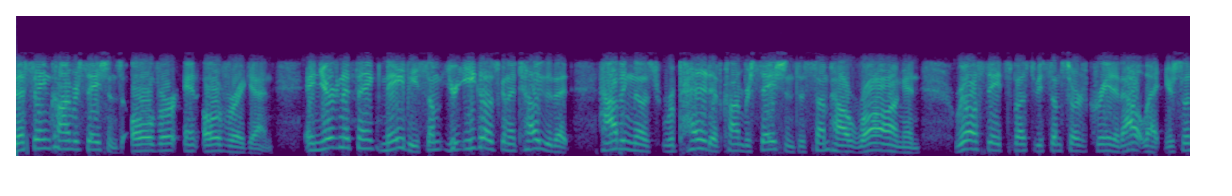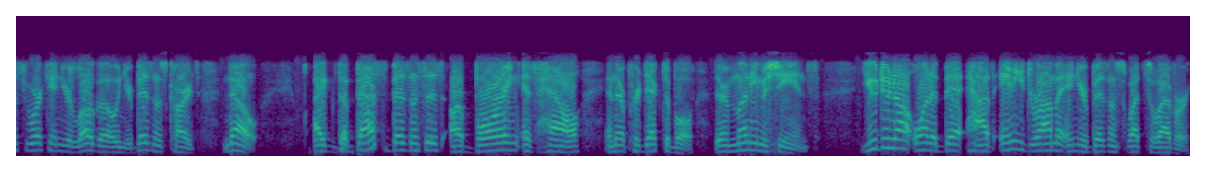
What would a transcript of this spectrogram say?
the same conversations over and over again. And you're going to think maybe some your ego is going to tell you that having those repetitive conversations is somehow wrong and real estate's supposed to be some sort of creative outlet. You're supposed to be working on your logo and your business cards. No. I, the best businesses are boring as hell and they're predictable. They're money machines. You do not want to bit, have any drama in your business whatsoever.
